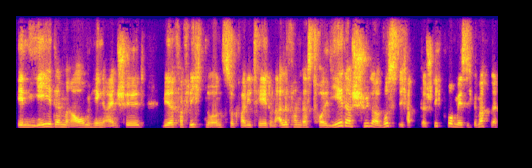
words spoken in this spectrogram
In jedem Raum hing ein Schild, wir verpflichten uns zur Qualität und alle fanden das toll. Jeder Schüler wusste, ich habe das stichprobenmäßig gemacht, ne?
